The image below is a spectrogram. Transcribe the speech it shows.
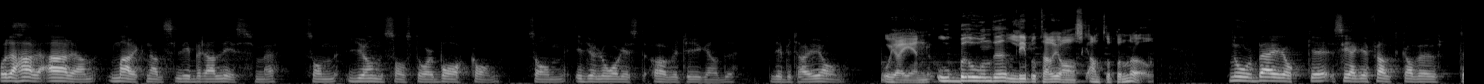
Och det här är en marknadsliberalism som Jönsson står bakom som ideologiskt övertygad libertarian. Och jag är en oberoende libertariansk entreprenör. Norberg och eh, Segerfeldt gav ut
